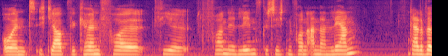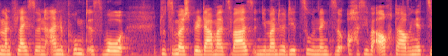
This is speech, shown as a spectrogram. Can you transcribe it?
Und ich glaube, wir können voll viel von den Lebensgeschichten von anderen lernen. Gerade wenn man vielleicht so in einem Punkt ist, wo du zum Beispiel damals warst und jemand hört dir zu und denkt so, oh, sie war auch da und jetzt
